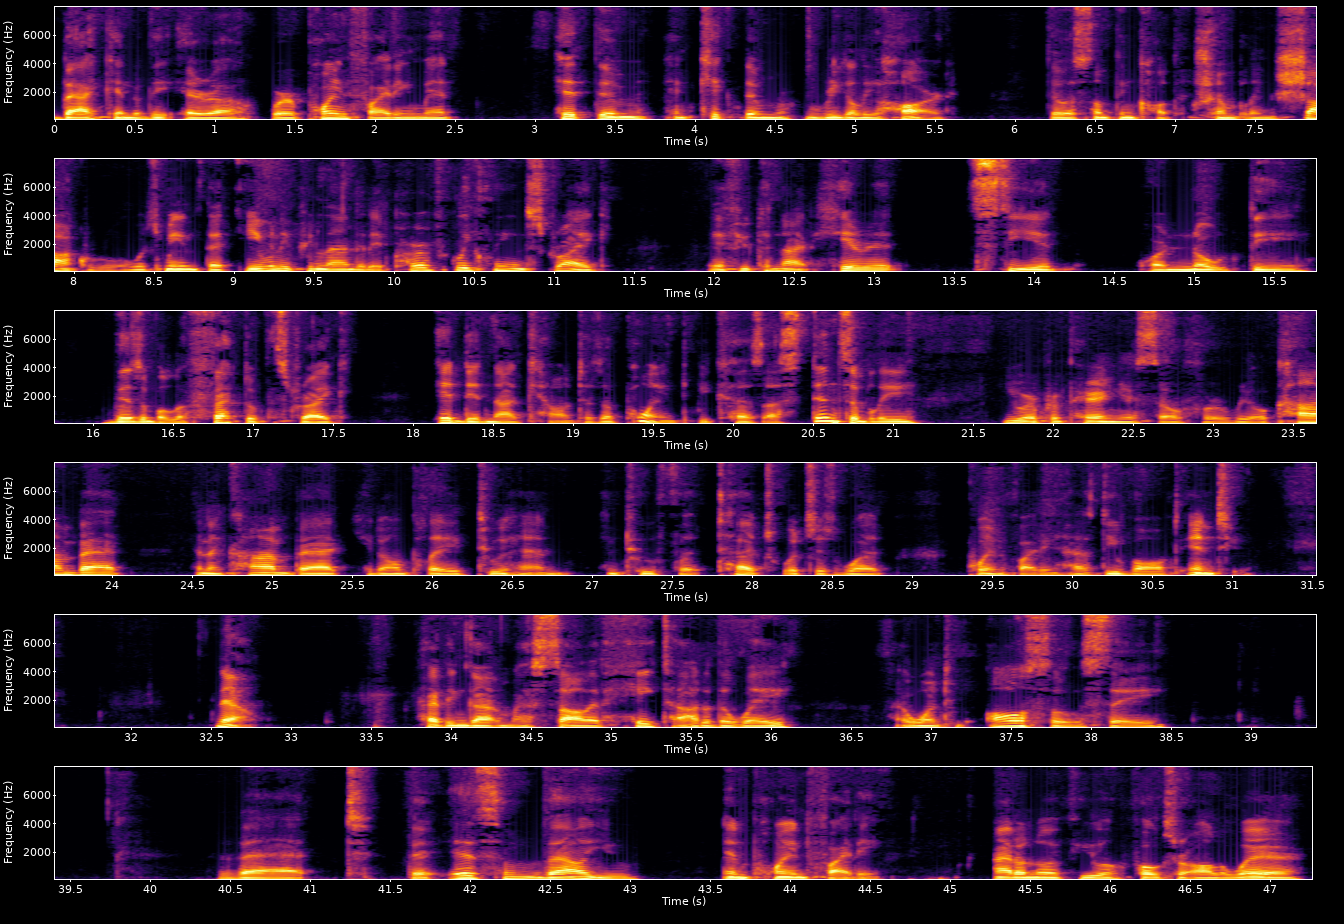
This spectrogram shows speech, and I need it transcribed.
back end of the era, where point fighting meant hit them and kick them really hard. There was something called the trembling shock rule, which means that even if you landed a perfectly clean strike, if you could not hear it, see it, or note the visible effect of the strike, it did not count as a point because ostensibly you are preparing yourself for real combat and in combat, you don't play two hand and two foot touch, which is what point fighting has devolved into. Now, having gotten my solid hate out of the way, I want to also say that there is some value in point fighting. I don't know if you folks are all aware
